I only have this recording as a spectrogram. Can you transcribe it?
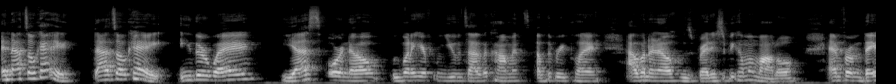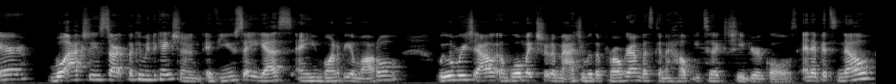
And that's okay. That's okay. Either way, yes or no. We want to hear from you inside of the comments of the replay. I want to know who's ready to become a model. And from there, we'll actually start the communication. If you say yes and you want to be a model, we will reach out and we'll make sure to match you with a program that's going to help you to achieve your goals. And if it's no,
